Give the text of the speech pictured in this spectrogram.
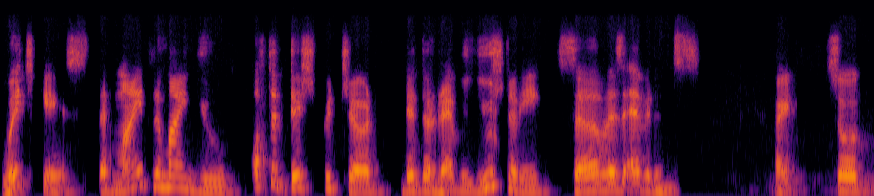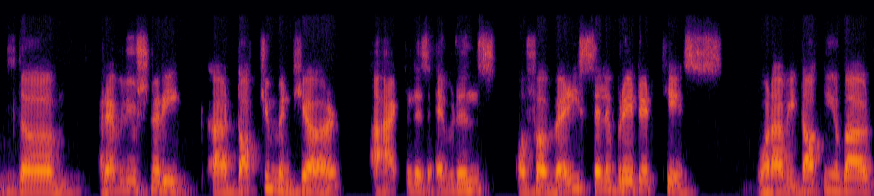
Which case that might remind you of the dish pictured did the revolutionary serve as evidence, right? So the revolutionary uh, document here uh, acted as evidence of a very celebrated case. What are we talking about?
